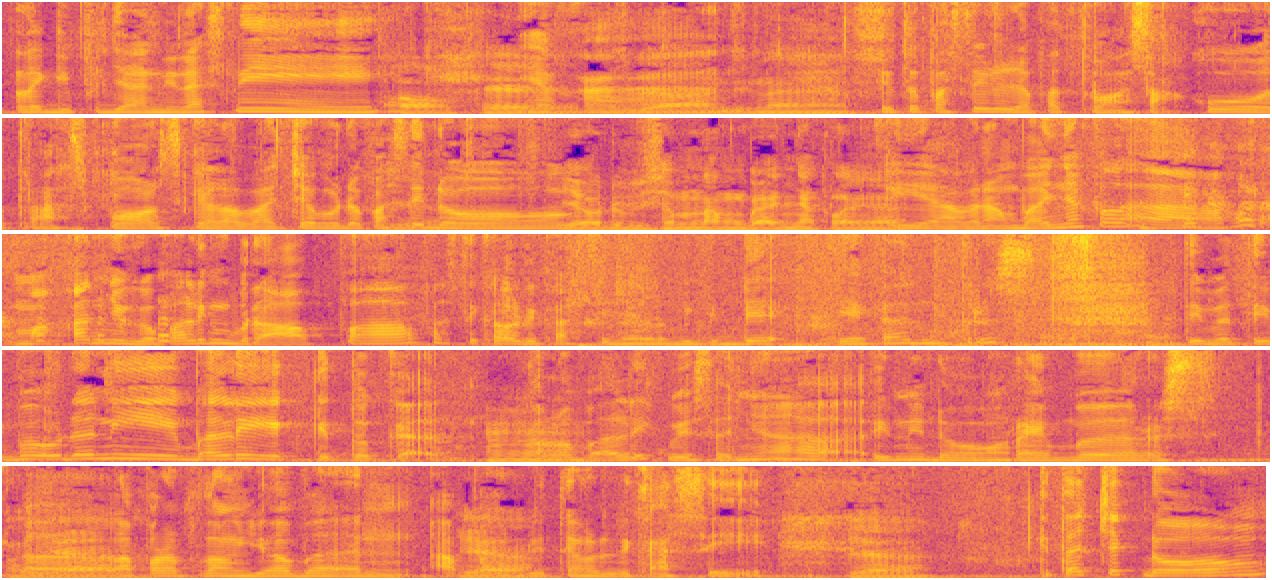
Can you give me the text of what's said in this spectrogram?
lagi perjalanan dinas nih Oke, ya kan? perjalanan dinas. itu pasti udah dapat uang saku transport segala macam udah pasti dong Ya udah bisa menang banyak lah ya. Iya menang banyak lah Makan juga paling berapa Pasti kalau dikasihnya lebih gede Ya kan Terus tiba-tiba udah nih balik gitu kan Kalau balik biasanya ini dong reimburse Hmm. Oh, eh, iya. Laporan pertanggungjawaban Apa Iya. duit yang udah dikasih Ya. kita cek dong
